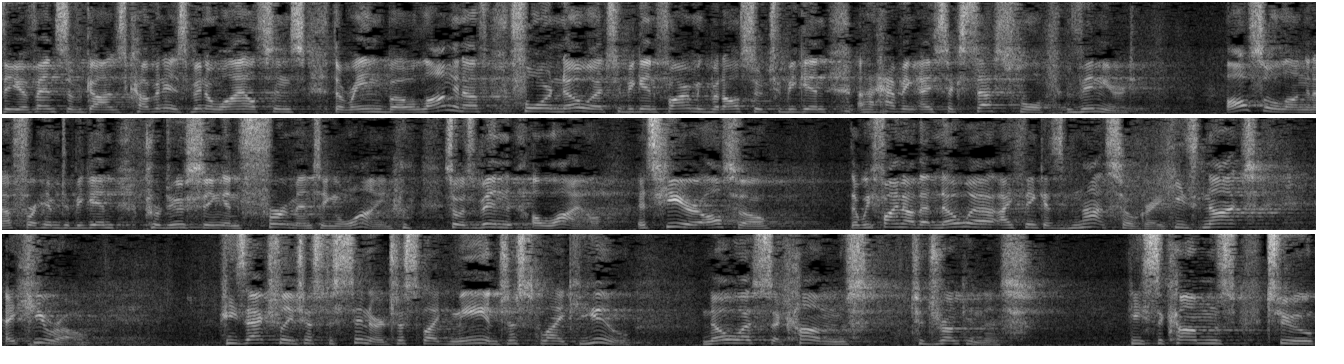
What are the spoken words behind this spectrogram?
the events of God's covenant. It's been a while since the rainbow, long enough for Noah to begin farming, but also to begin uh, having a successful vineyard also long enough for him to begin producing and fermenting wine. So it's been a while. It's here also that we find out that Noah, I think, is not so great. He's not a hero. He's actually just a sinner, just like me and just like you. Noah succumbs to drunkenness. He succumbs to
